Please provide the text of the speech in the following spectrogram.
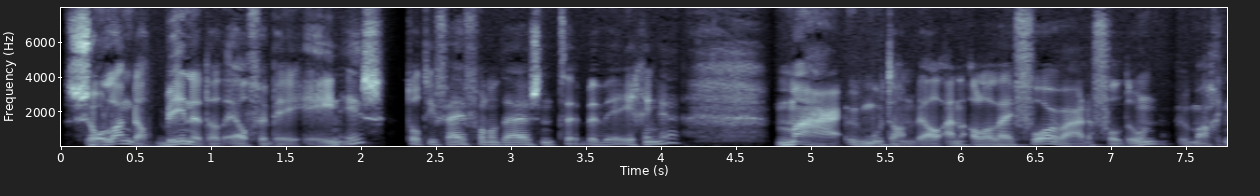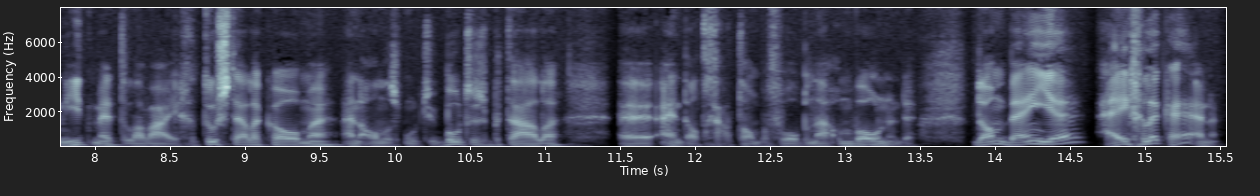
Zolang dat binnen dat LVB 1 is, tot die 500.000 eh, bewegingen. Maar u moet dan wel aan allerlei voorwaarden voldoen. U mag niet met lawaaiige toestellen komen en anders moet u boetes betalen. Eh, en dat gaat dan bijvoorbeeld naar omwonenden. Dan ben je eigenlijk, hè, en,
